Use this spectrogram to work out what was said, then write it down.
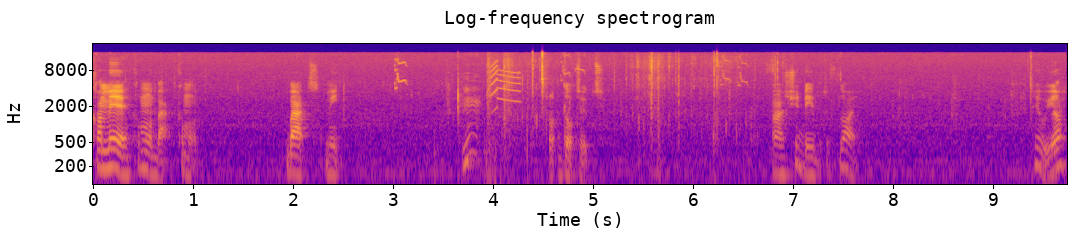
Come here. Come on back. Come on. Bat. Me. Oh, got it. I should be able to fly. Here we are.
